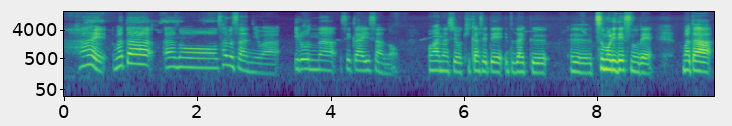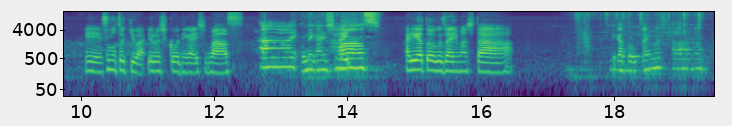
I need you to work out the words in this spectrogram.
はい、またあのーサムさんにはいろんな世界遺産のお話を聞かせていただくつもりですので、また、えーその時はよろしくお願いします。はい、お願いします。ありがとうございました。ありがとうございました。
